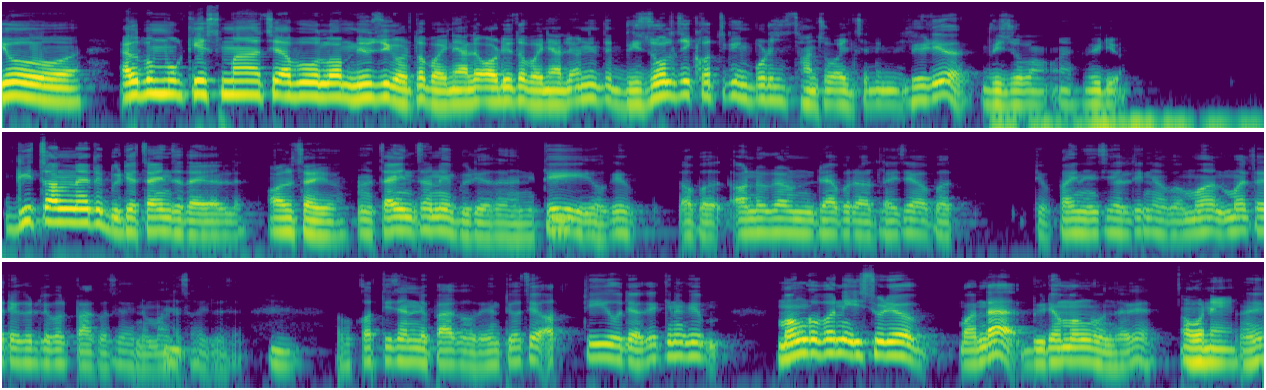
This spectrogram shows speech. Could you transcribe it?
यो एल्बमको केसमा चाहिँ अब ल म्युजिकहरू त भइ नै हाल्यो अडियो त भइ नै हाल्यो अनि त्यो भिजुअल चाहिँ कतिको इम्पोर्टेन्स ठान्छौ अहिले चाहिँ तिमीले? भिडियो? Visual video. गीत चल्नलाई त भिडियो चाहिन्छ दाइ अहिले। अहिले चाहियो। चाहिन्छ नै भिडियो त अनि त्यही हो कि अब अन्डरग्राउन्ड ऱ्यापरहरूलाई चाहिँ अब त्यो फाइनेन्सियली नै अब म मैले त रेकर्ड लेभल पाएको छु होइन मलाई त सजिलो छ। अब कतिजनाले पाएको हुँदैन त्यो चाहिँ अति त्यो क्या किनकि महँगो पनि स्टुडियो भन्दा भिडियो महँगो हुन्छ क्या। हो नै। है?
